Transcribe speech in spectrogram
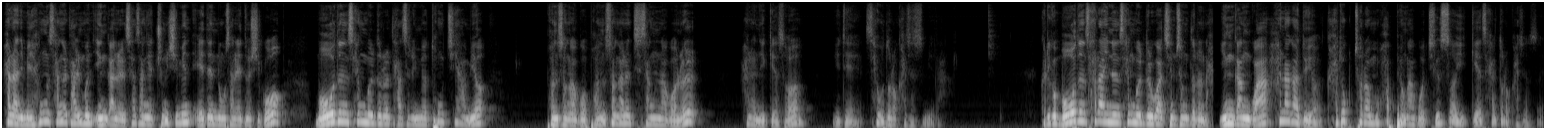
하나님의 형상을 닮은 인간을 세상의 중심인 에덴 동산에 두시고 모든 생물들을 다스리며 통치하며 번성하고 번성하는 지상낙원을 하나님께서 이제 세우도록 하셨습니다. 그리고 모든 살아있는 생물들과 짐승들은 인간과 하나가 되어 가족처럼 화평하고 질서 있게 살도록 하셨어요.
